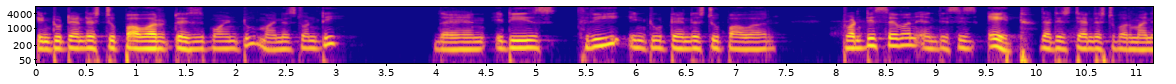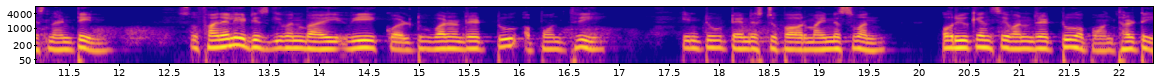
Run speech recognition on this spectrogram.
into 10 raised to power is 0.2 minus 20 then it is 3 into 10 raised to power 27 and this is 8 that is 10 raised to power minus 19 so finally it is given by v equal to 102 upon 3 into 10 raised to power minus 1 or you can say 102 upon 30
